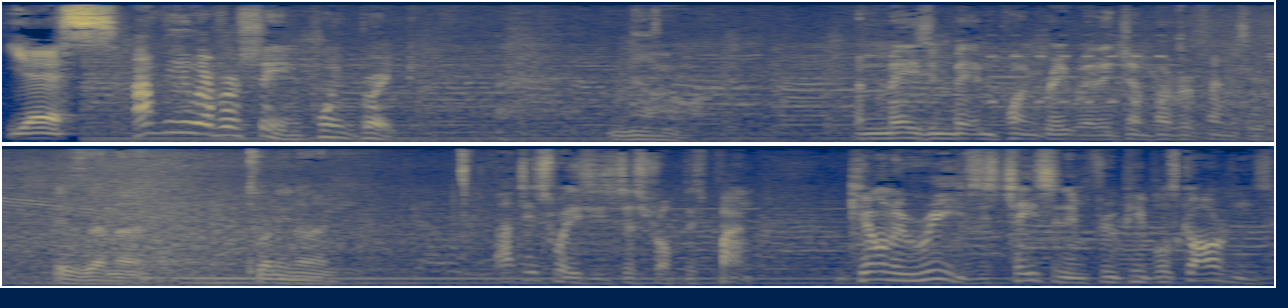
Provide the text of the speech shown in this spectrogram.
Yes. Have you ever seen Point Break? No. Amazing bit in Point Break where they jump over fences. Is there now? 29. Patrick Swayze's just robbed this pant. And Keanu Reeves is chasing him through people's gardens.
